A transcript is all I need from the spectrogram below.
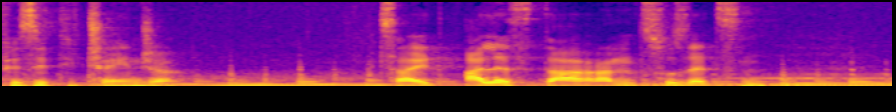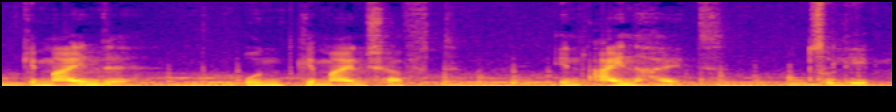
für City Changer. Zeit, alles daran zu setzen, Gemeinde und Gemeinschaft in Einheit zu leben.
